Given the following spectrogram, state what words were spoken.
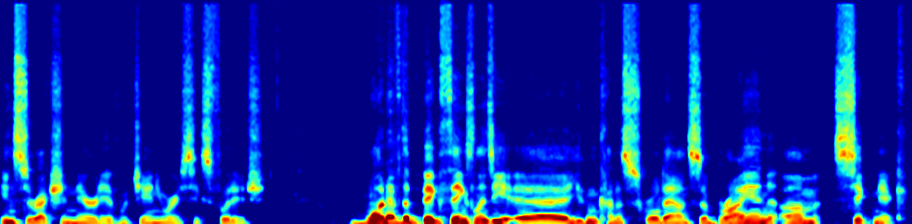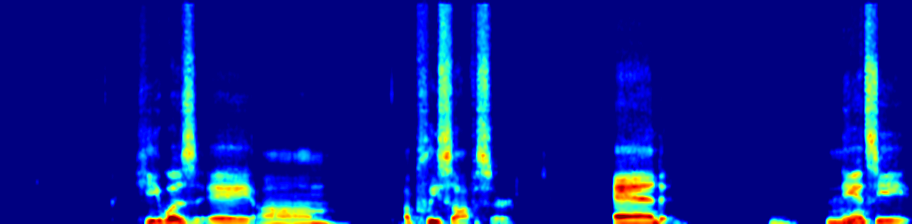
insurrection narrative with January 6 footage. One of the big things, Lindsay, uh, you can kind of scroll down. So Brian um, Sicknick, he was a um, a police officer, and Nancy,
